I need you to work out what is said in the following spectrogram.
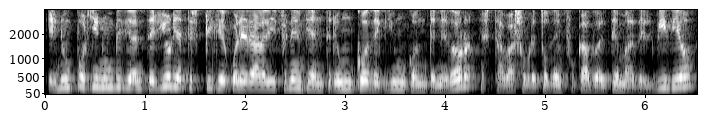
En un post y en un vídeo anterior ya te expliqué cuál era la diferencia entre un códec y un contenedor, estaba sobre todo enfocado al tema del vídeo.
